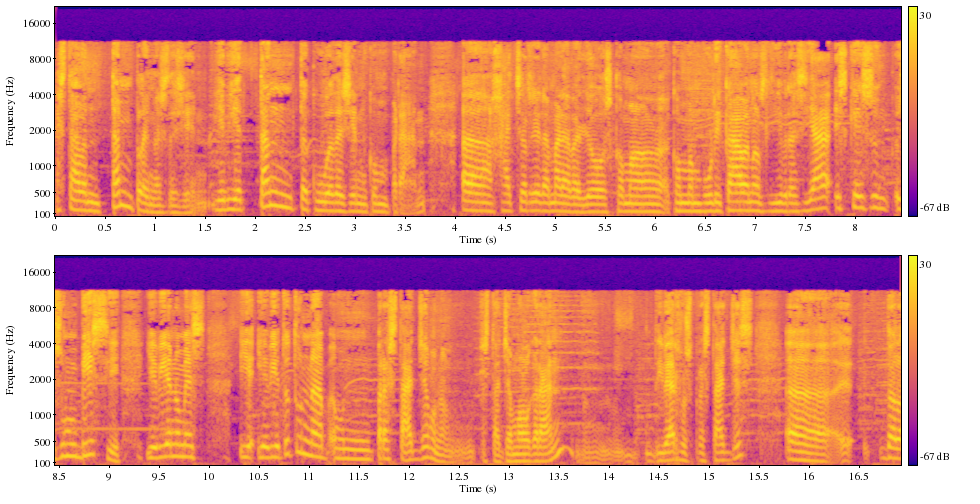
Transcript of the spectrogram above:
estaven tan plenes de gent, hi havia tanta cua de gent comprant. Uh, Hatchers era meravellós, com, a, com embolicaven els llibres. Ja, és que és un, és un vici. Hi havia només... Hi, hi havia tot una, un prestatge, un, un prestatge molt gran, diversos prestatges, uh, de,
